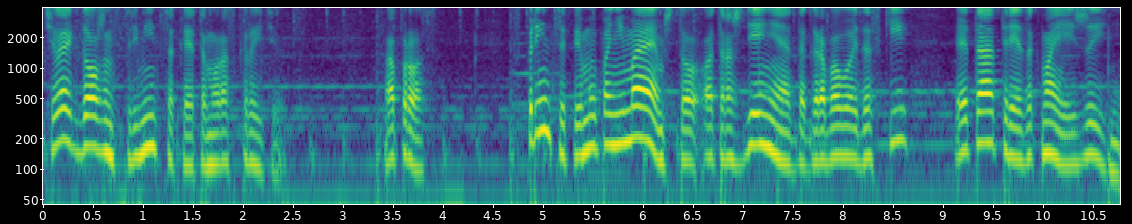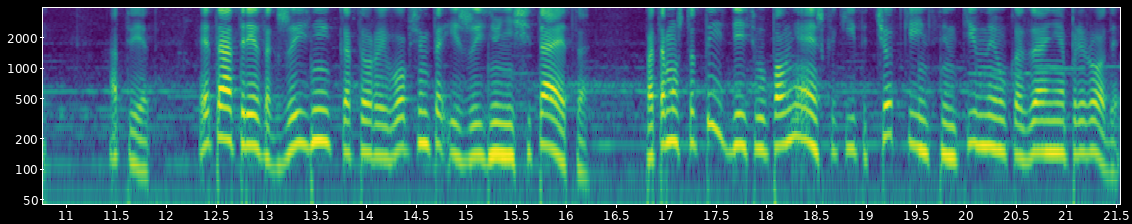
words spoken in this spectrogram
Человек должен стремиться к этому раскрытию. Вопрос. В принципе, мы понимаем, что от рождения до гробовой доски – это отрезок моей жизни. Ответ. Это отрезок жизни, который, в общем-то, и жизнью не считается, потому что ты здесь выполняешь какие-то четкие инстинктивные указания природы.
